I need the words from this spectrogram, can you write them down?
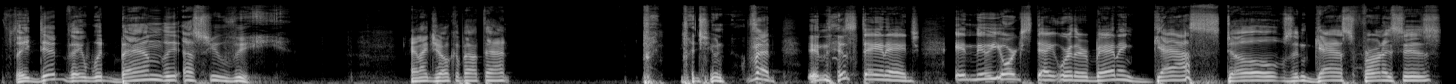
If they did, they would ban the SUV. And I joke about that. But you know that in this day and age, in New York State, where they're banning gas stoves and gas furnaces,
